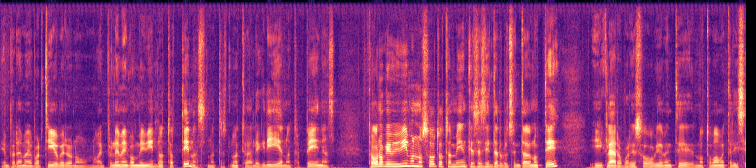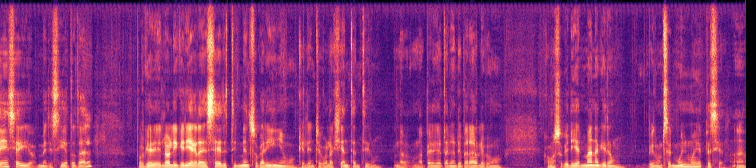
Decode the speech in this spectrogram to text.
en programa deportivo, pero no, no hay problema en convivir nuestros temas, nuestras, nuestras alegrías, nuestras penas, todo lo que vivimos nosotros también que se sienta representado en usted y claro, por eso obviamente nos tomamos esta licencia y merecía total, porque Loli quería agradecer este inmenso cariño que le entregó la gente ante un- una, una pérdida tan irreparable como, como su querida hermana, que era un, era un ser muy, muy especial. ¿ah?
